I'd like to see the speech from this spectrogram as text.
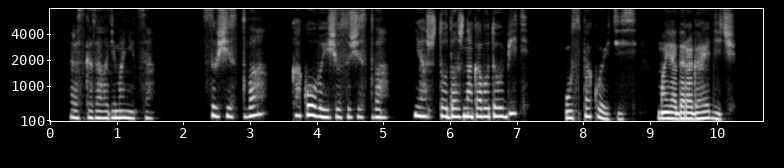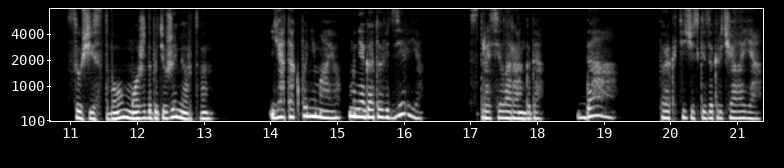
— рассказала демоница. «Существа? Какого еще существа? Я что, должна кого-то убить?» «Успокойтесь, моя дорогая дичь. Существо может быть уже мертвым. «Я так понимаю, мне готовить зелье?» — спросила Рангда. «Да!» — практически закричала я.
